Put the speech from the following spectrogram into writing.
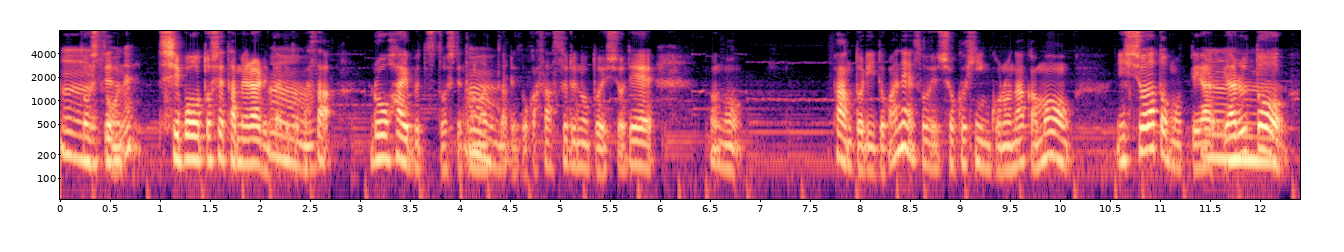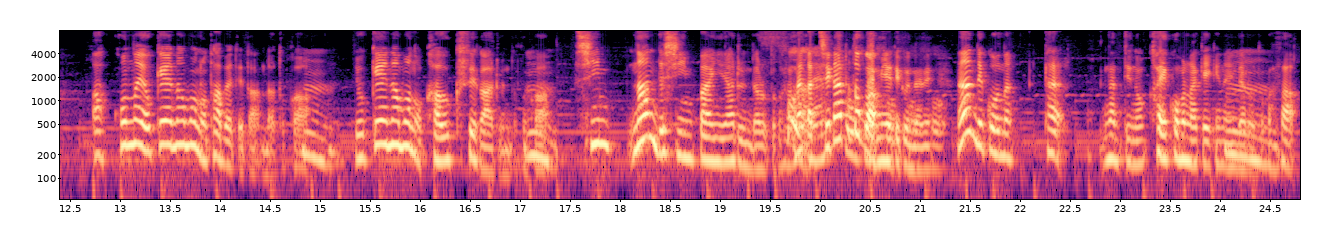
うんとして、そうね。脂肪として貯められたりとかさ、老廃物として溜まったりとかさ、するのと一緒でそのパントリーとかねそういう食品庫の中も一緒だと思ってや,、うん。やるとあこんな余計なもの食べてたんだとか、うん。余計なものを買う癖があるんだとか、うん。しんなんで心配になるんだろうとかさね。なんか違ったとこが見えてくるんだよね。なんでこんなたなんていうの買い込まなきゃいけないんだろうとかさ、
